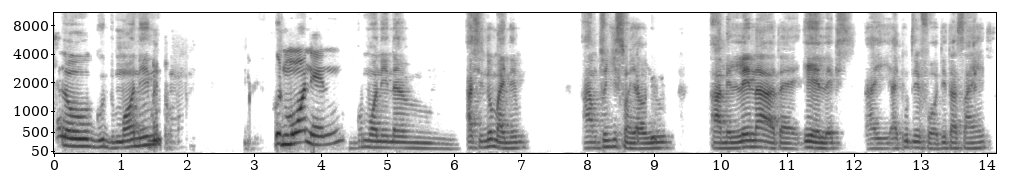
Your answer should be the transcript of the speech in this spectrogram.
Hello, good morning. Good morning. Good morning. Um, as you know my name, I'm Tunji Sanyaolu. I'm a learner at uh, ALX. I, I put in for data science,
